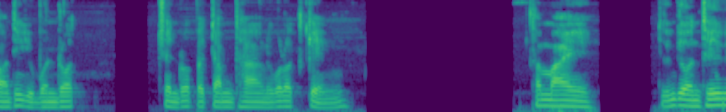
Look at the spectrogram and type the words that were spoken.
ตอนที่อยู่บนรถ เช่นรถประจำทางหรือว่ารถเก๋งทำไมถึงโยนทิ้ง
